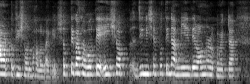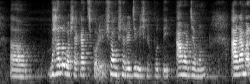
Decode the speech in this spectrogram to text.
আমার তো ভীষণ ভালো লাগে। সত্যি কথা বলতে এই সব জিনিসের প্রতি না মেয়েদের অন্যরকম একটা ভালোবাসা কাজ করে সংসারের জিনিসের প্রতি আমার যেমন। আর আমার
